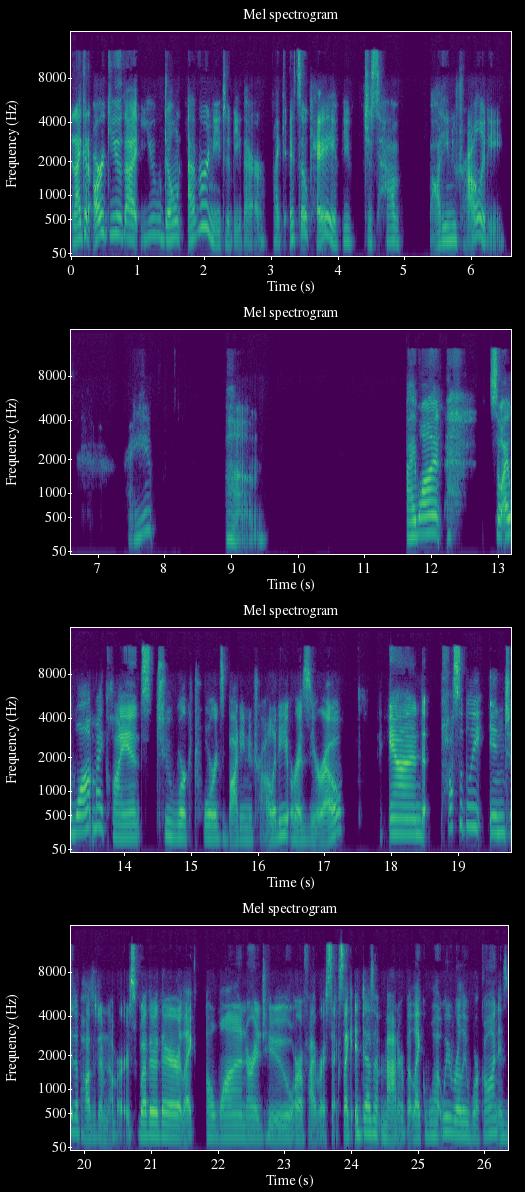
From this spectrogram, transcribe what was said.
And I could argue that you don't ever need to be there. Like it's okay if you just have body neutrality, right? Um i want so i want my clients to work towards body neutrality or a zero and possibly into the positive numbers whether they're like a 1 or a 2 or a 5 or a 6 like it doesn't matter but like what we really work on is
